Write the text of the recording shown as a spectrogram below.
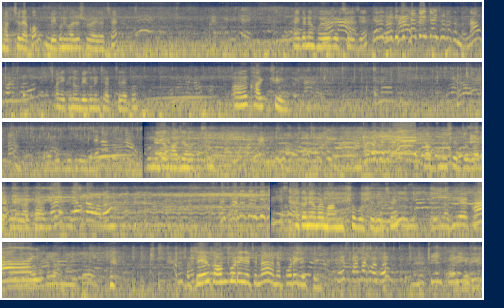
ভাজছে দেখো বেগুনি ভাজা শুরু হয়ে গেছে। এখানে হয়েও গেছে যে। আর এখানেও বেগুনি ছাড়ছে দেখো। আমি খাচ্ছি। বেগুনিটা ভাজা হচ্ছে। সব জিনিসের জোগাড় এখানে রাখা আছে। এখানে আবার মাংস বসে গেছে তেল কম পড়ে গেছে না? না পড়ে গেছে। তেল পড়ে গেছে।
